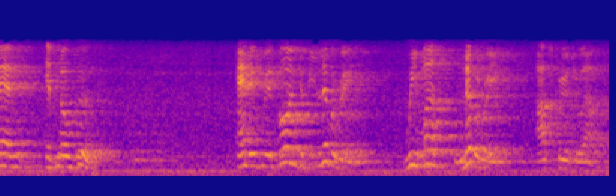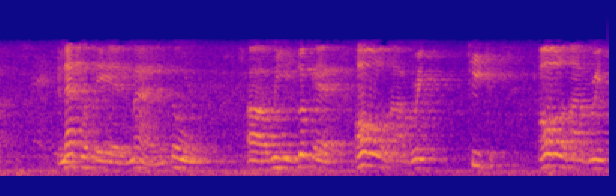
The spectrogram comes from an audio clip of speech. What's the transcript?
then it's no good. And if we're going to be liberated, we must liberate our spirituality. And that's what they had in mind. And so uh, we look at all of our great teachers, all of our great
